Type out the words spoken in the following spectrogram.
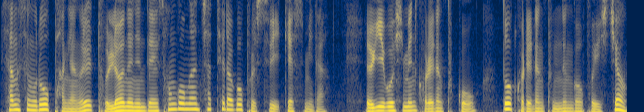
상승으로 방향을 돌려내는 데 성공한 차트라고 볼 수 있겠습니다. 여기 보시면 거래량 붙고 또 거래량 붙는 거 보이시죠?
